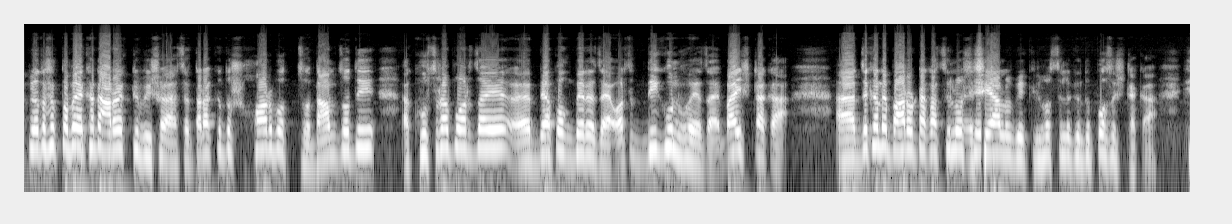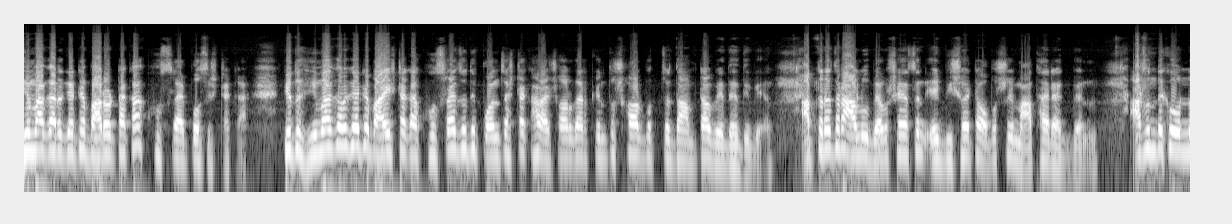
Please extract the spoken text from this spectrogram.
প্রিয় দর্শক তবে এখানে আরও একটি বিষয় আছে। তারা কিন্তু সর্বোচ্চ দাম যদি খুচরা পর্যায়ে ব্যাপক বেড়ে যায় অর্থাৎ দ্বিগুণ হয়ে যায় বাইশ টাকা যেখানে বারো টাকা ছিল সে আলু বিক্রি হচ্ছিল কিন্তু পঁচিশ টাকা। হিমাগার গেটে বারো টাকা খুচরায় পঁচিশ টাকা। কিন্তু হিমাগার গেটে বাইশ টাকা খুচরায় যদি পঞ্চাশ টাকা হয় সরকার কিন্তু সর্বোচ্চ দামটাও বেঁধে দিবে। আপনারা যারা আলু ব্যবসায়ী আছেন এই বিষয়টা অবশ্যই মাথায় রাখবেন। আসুন দেখে অন্য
